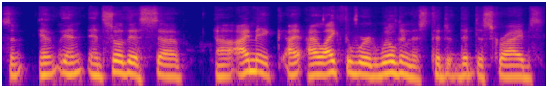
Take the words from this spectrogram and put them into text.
so, and, and, and so this, uh, uh, I make, I, I like the word wilderness to, that describes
